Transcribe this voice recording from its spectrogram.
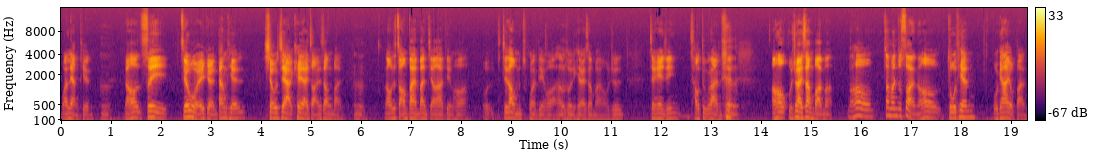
玩两天，嗯。然后所以只有我一个人当天休假可以来早上上班，嗯。然后我就早上八点半接到他的电话，我接到我们主管电话，他就说你可以来上班，我就整个已经超肚烂，嗯。然后我就来上班嘛，然后上班就算，然后昨天我跟他有班，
